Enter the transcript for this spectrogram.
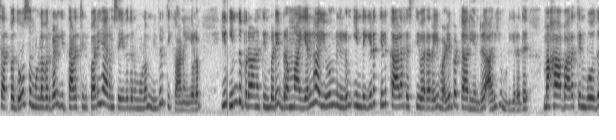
சர்ப்ப தோஷம் உள்ளவர்கள் இத்தலத்தில் பரிகாரம் செய்வதன் மூலம் நிவர்த்தி காண இயலும். இந்து புராணத்தின்படி பிரம்மா எல்லா யுகங்களிலும் இந்த இடத்தில் காளஹஸ்திவரரை வழிபட்டார் என்று அறிய முடிகிறது. மகாபாரத்தின் போது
